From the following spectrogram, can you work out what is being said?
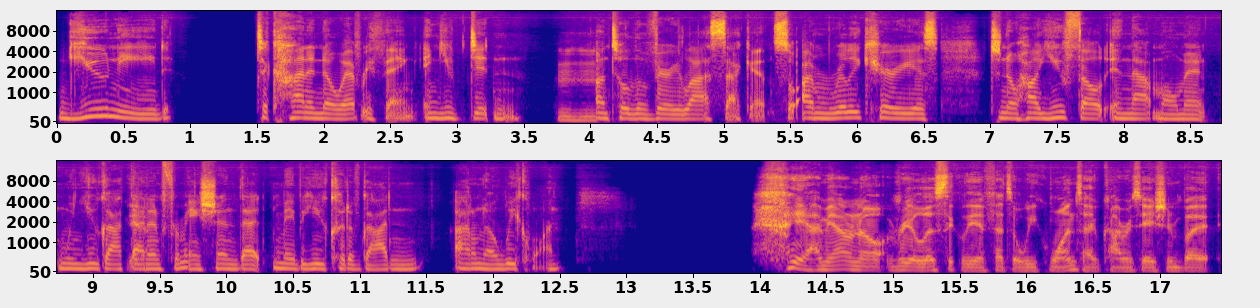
you need to kind of know everything. And you didn't hmm until the very last second. So I'm really curious to know how you felt in that moment when you got that information that maybe you could have gotten, I don't know, week one. Yeah, I mean, I don't know realistically if that's a week one type conversation, but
